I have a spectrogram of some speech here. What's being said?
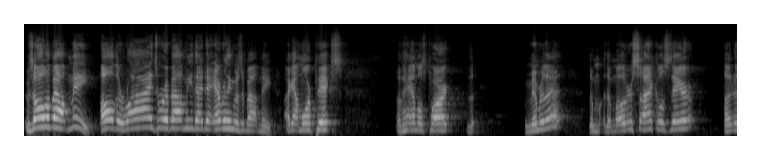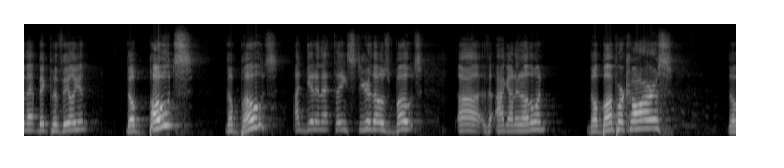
It was all about me. All the rides were about me that day. Everything was about me. I got more pics of Hamels Park. Remember that? The, the motorcycles there under that big pavilion. The boats. The boats. I'd get in that thing, steer those boats. Uh, I got another one. The bumper cars. The,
